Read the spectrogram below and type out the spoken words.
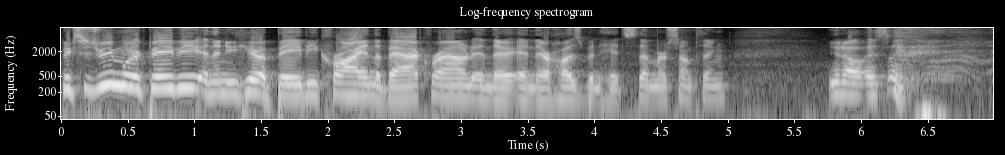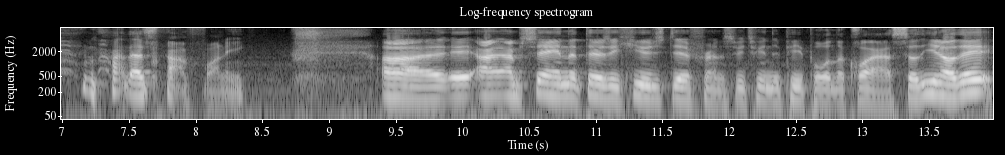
makes the dream work, baby. And then you hear a baby cry in the background, and their and their husband hits them or something. You know, it's not, that's not funny. Uh, it, I, I'm saying that there's a huge difference between the people in the class. So you know they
